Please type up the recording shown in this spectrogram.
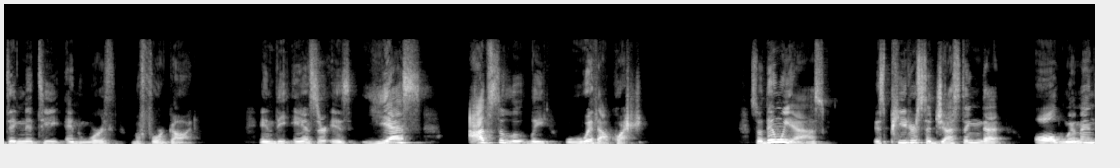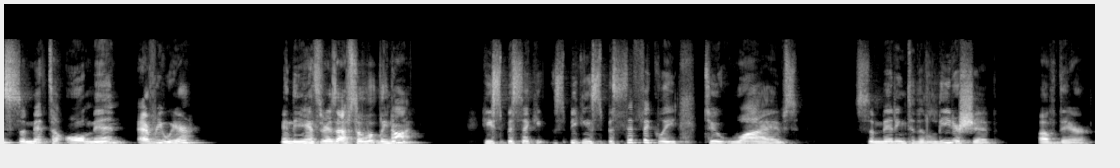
dignity, and worth before God? And the answer is yes, absolutely, without question. So then we ask is Peter suggesting that all women submit to all men everywhere? And the answer is absolutely not. He's specific, speaking specifically to wives submitting to the leadership of their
